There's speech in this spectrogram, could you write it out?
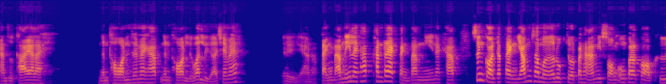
อันสุดท้ายอะไร เงินทอนใช่ไหมครับ เงินทอนหรือว่าเหลือใช่ไหม เออเอาแต่งตามนี้เลยครับขั้นแรกแต่งตามนี้นะครับ ซึ่งก่อนจะแต่งย้ำเสมอลูกโจทย์ปัญหามี 2 องค์ประกอบ คือ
